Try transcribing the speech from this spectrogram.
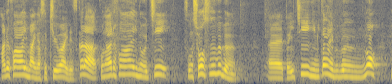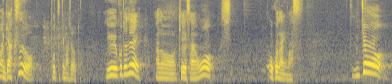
αi-qi ですから、この αi のうち、その小数部分、えー、と1に満たない部分の逆数を取ってきましょうということで、あの計算を行います。一応、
